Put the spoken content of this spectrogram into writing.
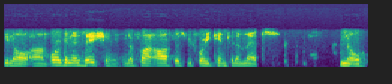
you know, um, organization in the front office before he came to the Mets. You know,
